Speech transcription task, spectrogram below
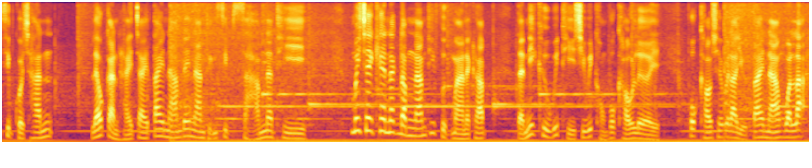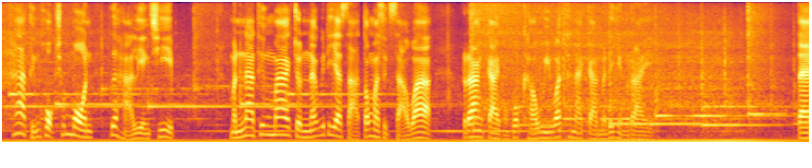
20 กว่าชั้น แล้วกันหายใจใต้น้ำได้นานถึง 13 นาที ไม่ใช่แค่นักดำน้ำที่ฝึกมานะครับ แต่นี่คือวิถีชีวิตของพวกเขาเลย พวกเขาใช้เวลาอยู่ใต้น้ำวันละ 5-6 ชั่วโมงเพื่อหาเลี้ยงชีพ มันน่าทึ่งมากจนนักวิทยาศาสตร์ต้องมาศึกษาว่า ร่างกายของพวกเขาวิวัฒนาการมาได้อย่างไร แต่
